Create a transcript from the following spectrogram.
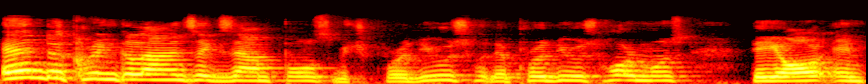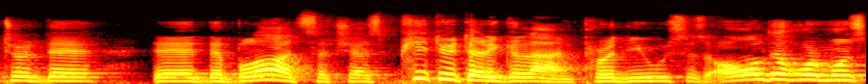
Endocrine glands examples, which produce, they produce hormones, they all enter the, the, the blood, such as pituitary gland produces all the hormones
